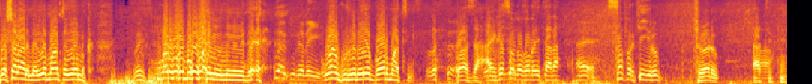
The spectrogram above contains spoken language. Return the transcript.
dee shalaan meel maanta iyo imika. Mar walba waynu nimid waa ku rabay. Waan ku rabay goormaati waa sax. Aan ka soo noqonay tana safarkii yurub jawanow aad tagteen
